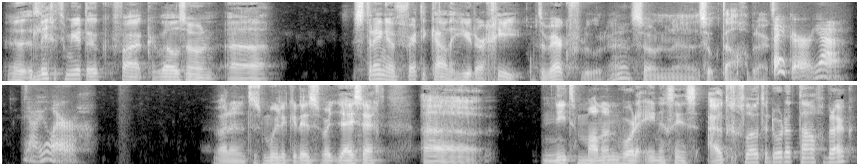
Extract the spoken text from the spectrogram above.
Het legitimeert ook vaak wel zo'n strenge verticale hiërarchie op de werkvloer, hè? zo'n eh, zulk taalgebruik. Zeker, ja. Ja, heel erg. Waarin het dus moeilijker is, wat jij zegt, eh, niet-mannen worden enigszins uitgesloten door dat taalgebruik.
